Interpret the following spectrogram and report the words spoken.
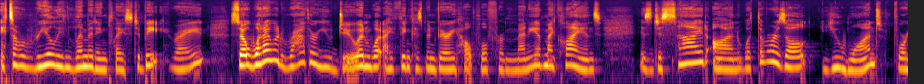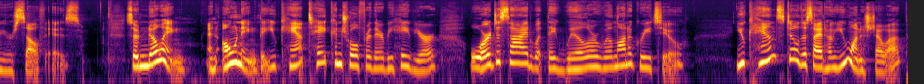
it's a really limiting place to be, right? So, what I would rather you do, and what I think has been very helpful for many of my clients, is decide on what the result you want for yourself is. So, knowing and owning that you can't take control for their behavior or decide what they will or will not agree to, you can still decide how you want to show up.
